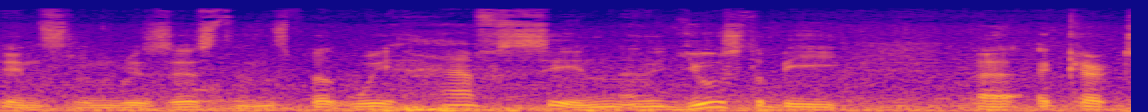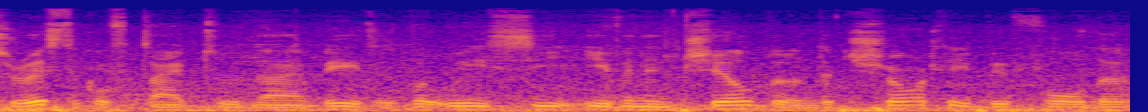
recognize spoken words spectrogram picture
insulin resistance, but we have seen, and it used to be uh, a characteristic of type 2 diabetes, but we see even in children that shortly before the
